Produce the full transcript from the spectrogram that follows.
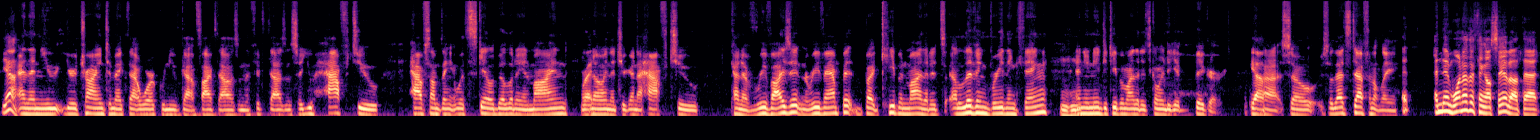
Yeah. and then you you're trying to make that work when you've got 5,000 and 50,000. So you have to have something with scalability in mind, Right. knowing that you're going to have to kind of revise it and revamp it, but keep in mind that it's a living, breathing thing, Mhm. and you need to keep in mind that it's going to get bigger. Yeah. Uh, so, so that's definitely And then one other thing I'll say about that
